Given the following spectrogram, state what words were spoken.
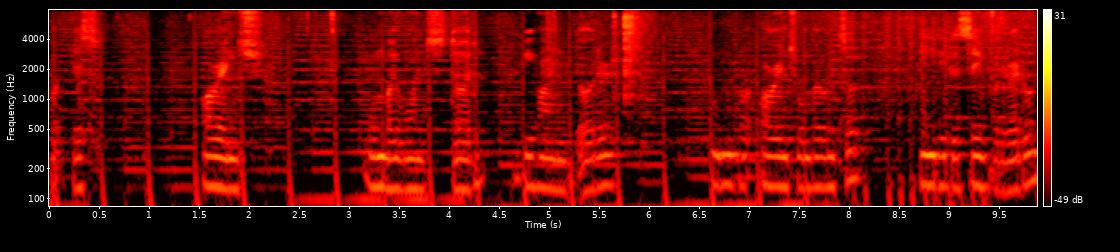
put this orange one by one stud behind the other. One orange one by one stud and you do the same for the red one.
